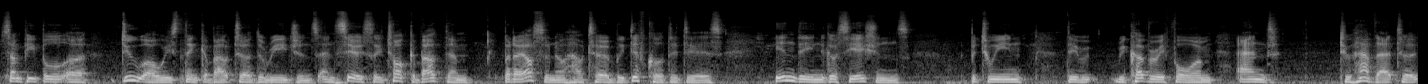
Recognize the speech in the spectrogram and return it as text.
some people uh, do always think about uh, the regions and seriously talk about them, but I also know how terribly difficult it is in the negotiations between the recovery form and to have that uh,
